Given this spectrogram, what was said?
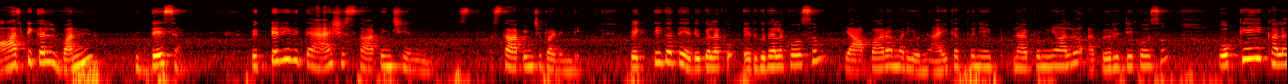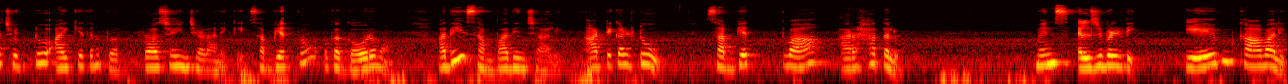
ఆర్టికల్ వన్ ఉద్దేశం. విక్టరీ విత్ యాష్ స్థాపించింది స్థాపించబడింది. వ్యక్తిగత ఎదుగులకు ఎదుగుదల కోసం వ్యాపార మరియు నాయకత్వ నైపుణ్యాలు అభివృద్ధి కోసం ఒకే కళ చుట్టూ ఐక్యతను ప్రో ప్రోత్సహించడానికి సభ్యత్వం ఒక గౌరవం. అది సంపాదించాలి. ఆర్టికల్ టూ సభ్యత్వ అర్హతలు. Means eligibility. ఏం కావాలి?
